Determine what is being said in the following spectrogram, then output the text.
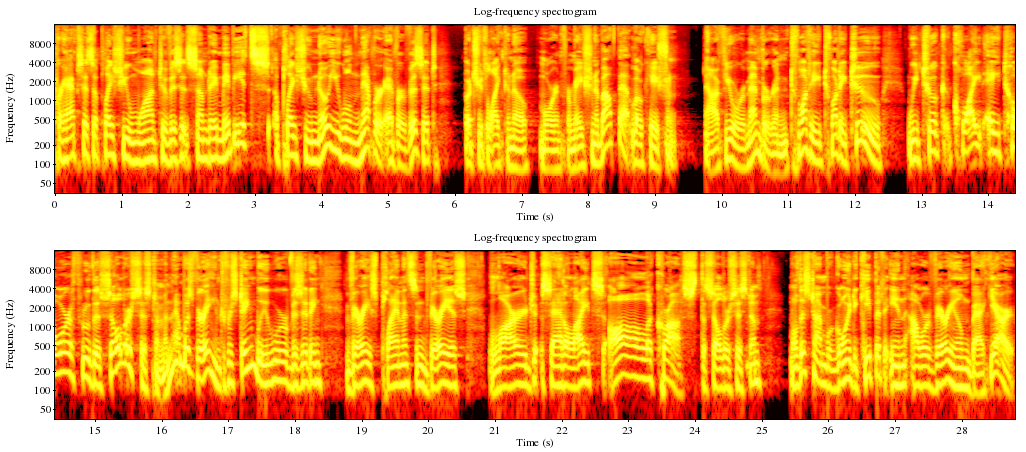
Perhaps it's a place you want to visit someday. Maybe it's a place you know you will never, ever visit, but you'd like to know more information about that location. Now, if you remember in 2022, we took quite a tour through the solar system, and that was very interesting. We were visiting various planets and various large satellites all across the solar system. Well, this time we're going to keep it in our very own backyard.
